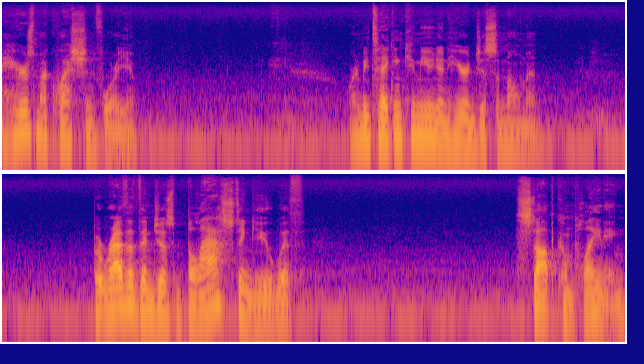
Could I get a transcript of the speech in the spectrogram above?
So here's my question for you. We're going to be taking communion here in just a moment. But rather than just blasting you with stop complaining,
